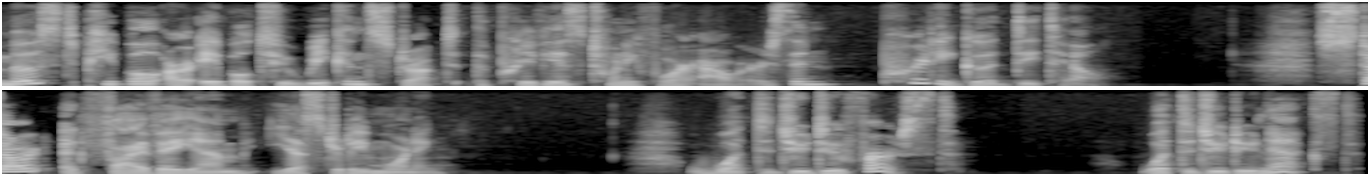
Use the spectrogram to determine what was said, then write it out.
Most people are able to reconstruct the previous 24 hours in pretty good detail. Start at 5 a.m. yesterday morning. What did you do first? What did you do next?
